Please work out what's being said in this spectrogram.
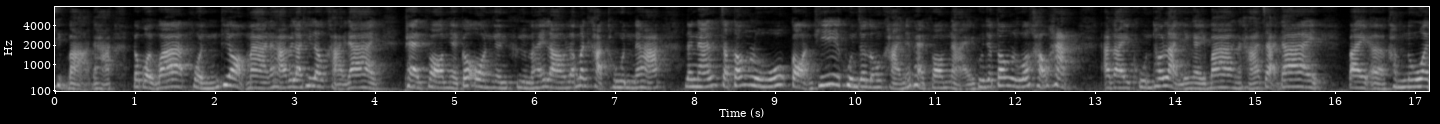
20 บาทนะคะ ปรากฏว่าผลที่ออกมานะคะ เวลาที่เราขายได้แพลตฟอร์มเนี่ยก็โอนเงินคืนมาให้เราแล้วมันขาดทุนนะคะ ดังนั้นจะต้องรู้ก่อนที่คุณจะลงขายในแพลตฟอร์มไหน คุณจะต้องรู้ว่าเขาหักอะไรคุณเท่าไหร่ยังไงบ้างนะคะ จะได้ไปคำนวณ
